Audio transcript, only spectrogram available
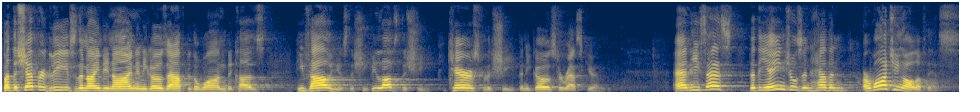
But the shepherd leaves the 99 and he goes after the one because he values the sheep. He loves the sheep. He cares for the sheep and he goes to rescue him. And he says that the angels in heaven are watching all of this.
